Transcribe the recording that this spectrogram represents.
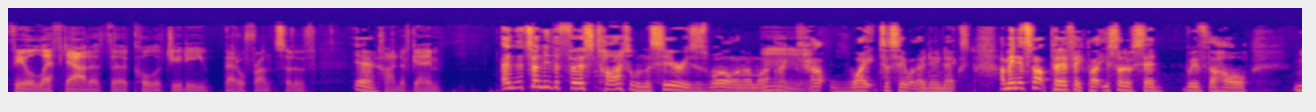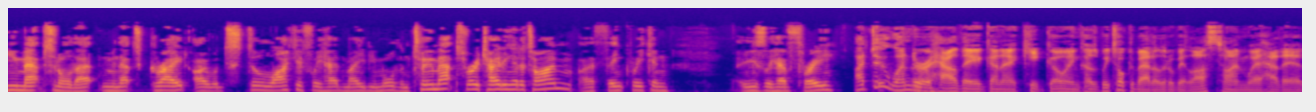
feel left out of the Call of Duty Battlefront sort of Yeah. kind of game. and it's only the first title in the series as well, and I'm like, Hmm. I can't wait to see what they do next. I mean, it's not perfect, like you sort of said with the whole new maps and all that. I mean, that's great. I would still like if we had maybe more than two maps rotating at a time. I think we can easily have three. I do wonder how they're gonna keep going because we talked about a little bit last time, where how they're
